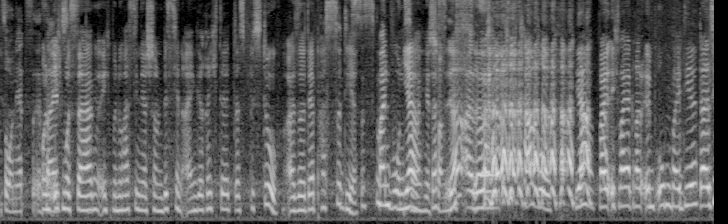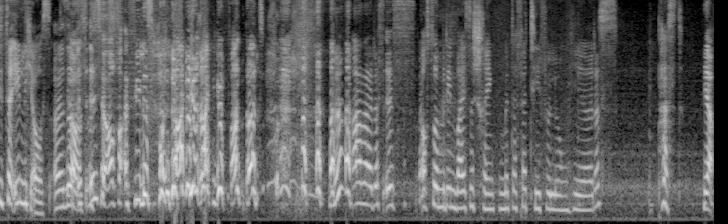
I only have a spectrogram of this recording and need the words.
So, und jetzt äh, Und ich muss sagen, ich, du hast ihn ja schon ein bisschen eingerichtet. Das bist du. Also der passt zu dir. Das ist mein Wohnzimmer ja, hier das schon. Ne? Ist, ne? also. Äh, Caro. ja, weil ich war ja gerade oben bei dir. Da sieht es ja ähnlich aus. Also ja, es, es ist, ist ja auch vieles von da hier reingewandert. ne? Aber das ist auch so mit den weißen Schränken, mit der Vertiefelung hier. Das passt. Ja,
